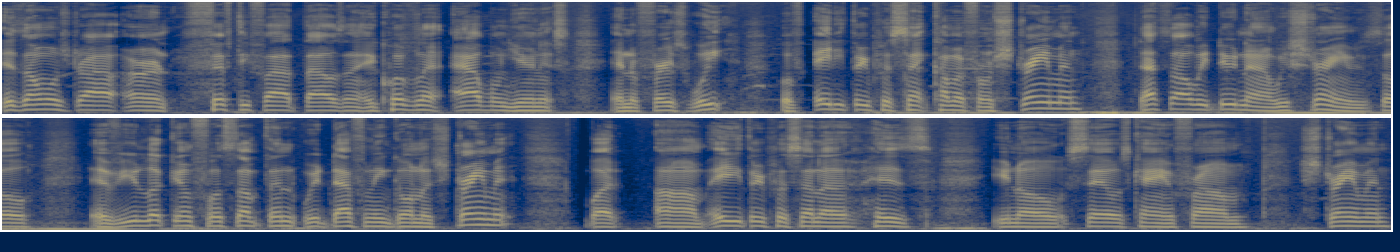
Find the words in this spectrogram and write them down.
it's almost dry earned 55,000 equivalent album units in the first week with 83% coming from streaming. That's all we do now. We stream. So if you're looking for something, we're definitely going to stream it. But um, 83% of his, you know, sales came from streaming.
